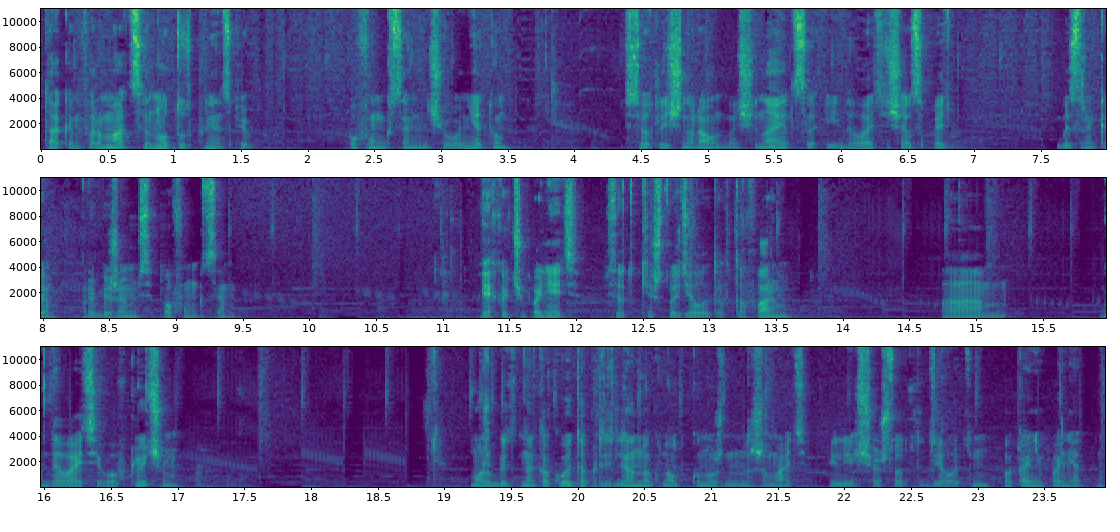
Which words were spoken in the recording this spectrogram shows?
Так, информация. Ну, тут, в принципе, по функциям ничего нету. Все, отлично, раунд начинается. И давайте сейчас опять быстренько пробежимся по функциям. Я хочу понять, все-таки, что делает автофарм. Эм, давайте его включим. Может быть, на какую-то определенную кнопку нужно нажимать. Или еще что-то делать. Ну, пока непонятно.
